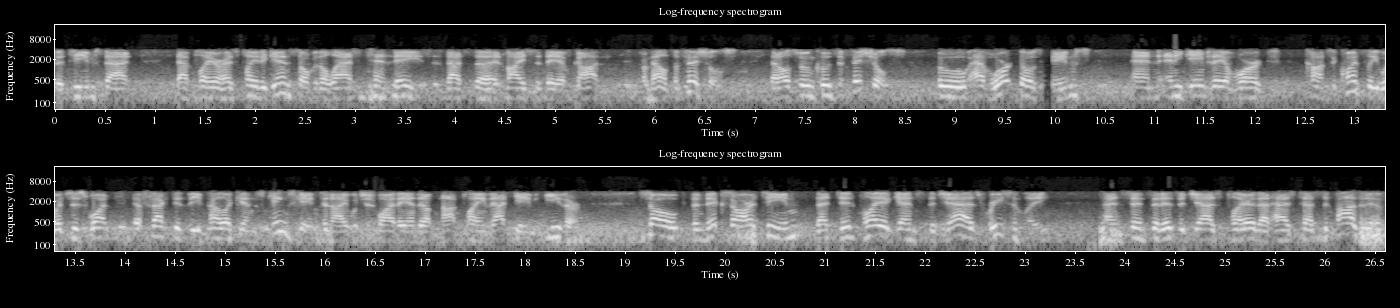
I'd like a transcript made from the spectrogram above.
the teams that that player has played against over the last 10 days. That's the advice that they have gotten from health officials. That also includes officials who have worked those games and any games they have worked consequently, which is what affected the Pelicans Kings game tonight, which is why they ended up not playing that game either. So the Knicks are a team that did play against the Jazz recently, and since it is a Jazz player that has tested positive,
